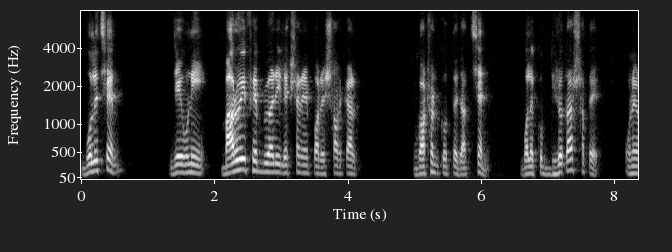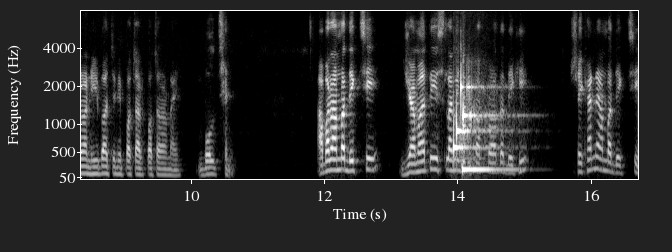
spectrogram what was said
বলেছেন যে উনি বারোই ফেব্রুয়ারি ইলেকশনের পরে সরকার গঠন করতে যাচ্ছেন বলে খুব দৃঢ়তার সাথে ওনারা নির্বাচনী প্রচার প্রচারণায় বলছেন। আবার আমরা দেখছি জামায়াতে ইসলামী তৎপরতা দেখি, সেখানে আমরা দেখছি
